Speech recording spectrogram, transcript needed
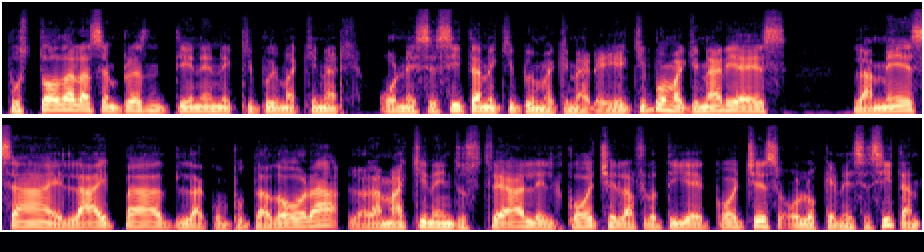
pues todas las empresas tienen equipo y maquinaria, o necesitan equipo y maquinaria. Y equipo y maquinaria es la mesa, el iPad, la computadora, la máquina industrial, el coche, la flotilla de coches o lo que necesitan.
